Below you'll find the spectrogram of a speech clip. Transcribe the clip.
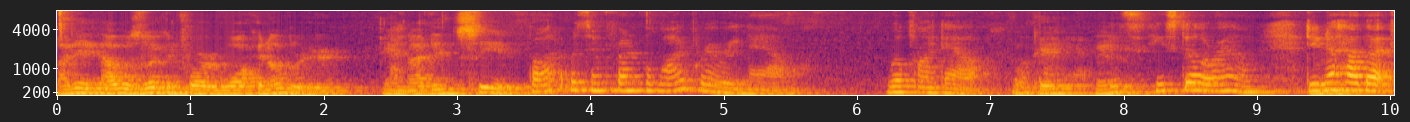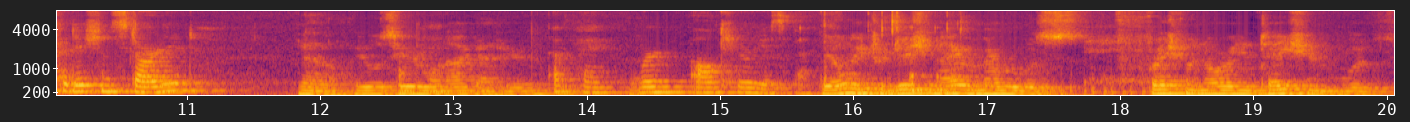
I didn't. I was looking for it walking over here, and I didn't see it. Thought it was in front of the library now. We'll find out. We'll Okay, find out. yeah. He's, he's still around. Do you know how that tradition started? No, it was here Okay. when I got here. Okay, we're all curious about that. The only tradition I remember was freshman orientation was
